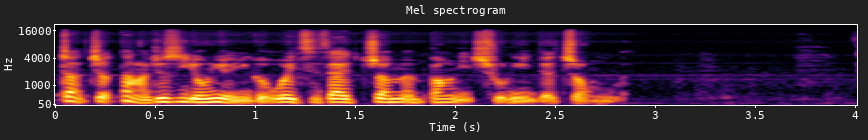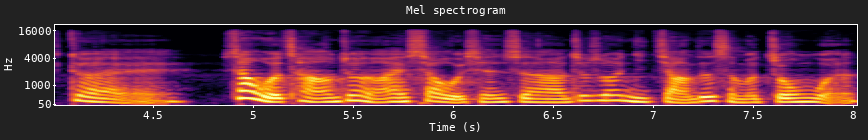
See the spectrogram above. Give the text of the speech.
大就大脑就是永远一个位置在专门帮你处理你的中文。对，像我常常就很爱笑我先生啊，就说你讲这什么中文。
